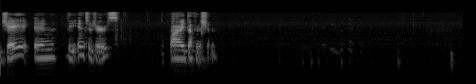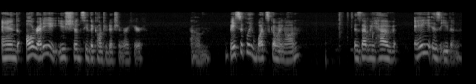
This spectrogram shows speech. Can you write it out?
j in the integers by definition. And already you should see the contradiction right here. Um, basically what's going on is that we have A is even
